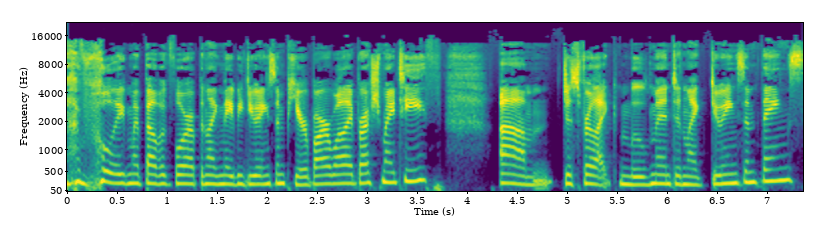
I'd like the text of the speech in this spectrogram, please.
pulling my pelvic floor up and like maybe doing some Pure Barre while I brush my teeth. Um, just for like movement and like doing some things.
